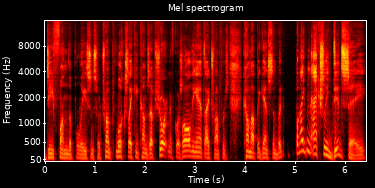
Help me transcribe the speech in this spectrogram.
defund the police. And so Trump looks like he comes up short. And of course, all the anti Trumpers come up against him. But Biden actually did say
